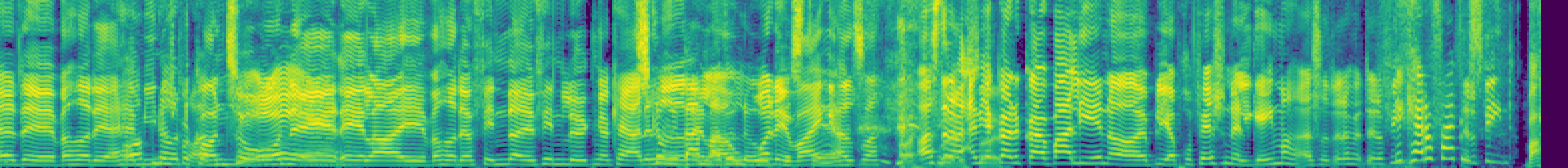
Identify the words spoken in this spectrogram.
at, øh, hvad hedder det, at have Opnå minus på drømmen. kontoen, Ja, ja. øh, eller øh, hvad hedder det, at finde, øh, finde lykken og kærligheden, bare eller whatever, det ikke? Altså, også det er der, jeg gør, det gør bare lige ind og bliver professionel gamer. Altså, det er, det er fint. Det kan du Det er faktisk. fint. Hvad?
